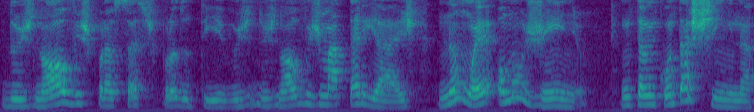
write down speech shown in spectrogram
dos novos processos produtivos, dos novos materiais, não é homogêneo. Então, enquanto a China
